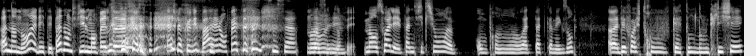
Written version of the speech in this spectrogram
Ah non, non, elle n'était pas dans le film en fait. Ah, je la connais pas, elle, en fait. c'est ça. Non, Non, c'est mais- bien fait. Mais en soi, les fanfictions, on prend Wattpad comme exemple. Euh, des fois, je trouve qu'elle tombe dans le cliché.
